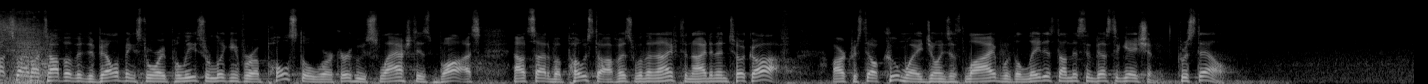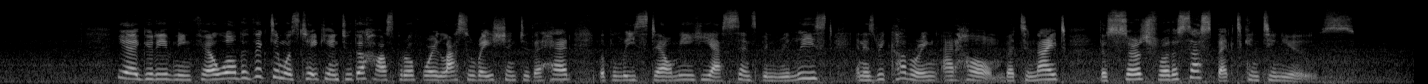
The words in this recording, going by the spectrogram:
Fox 5 on top of a developing story. Police are looking for a postal worker who slashed his boss outside of a post office with a knife tonight and then took off. Our Christelle Koumoué joins us live with the latest on this investigation. Christelle. Yeah, good evening, Phil. Well, the victim was taken to the hospital for a laceration to the head, but police tell me he has since been released and is recovering at home. But tonight, the search for the suspect continues.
